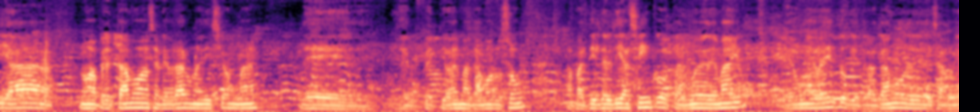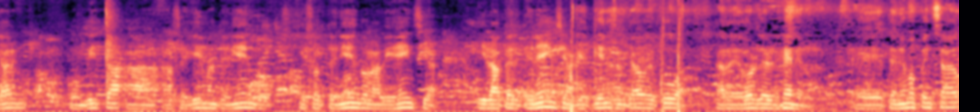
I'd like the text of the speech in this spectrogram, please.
Ya nos aprestamos a celebrar una edición más del Festival Matamoros Son a partir del día 5 hasta el 9 de mayo. Es un evento que tratamos de desarrollar con vista a, seguir manteniendo y sosteniendo la vigencia y la pertenencia que tiene Santiago de Cuba alrededor del género. Eh, tenemos pensado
